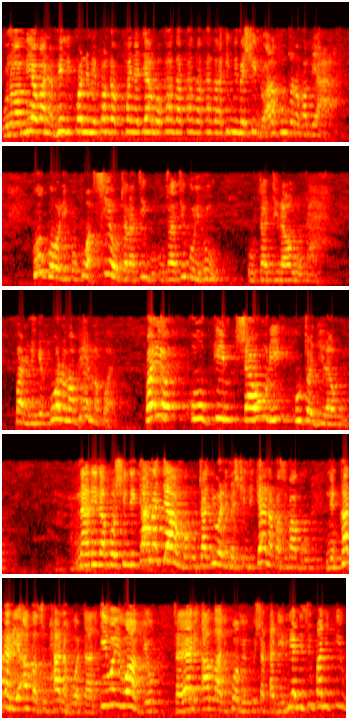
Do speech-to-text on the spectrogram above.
unawambia bwana, mimi nilikuwa nimepanga kufanya jambo kadha kadha kadha, lakini nimeshindwa. Halafu mtu anakwambia ah, huko ulikokuwa sio utaratibu, utaratibu ni huu. Utajilaumu, ah, bwana, ningekuona mapema bwana. Kwa hiyo ukimshauri hutojilaumu, na linaposhindikana jambo utajua limeshindikana kwa sababu ni kadari ya Allah subhanahu wa ta'ala. Iwe iwavyo, tayari Allah alikuwa amekwisha kadiria nisifanikiwe.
